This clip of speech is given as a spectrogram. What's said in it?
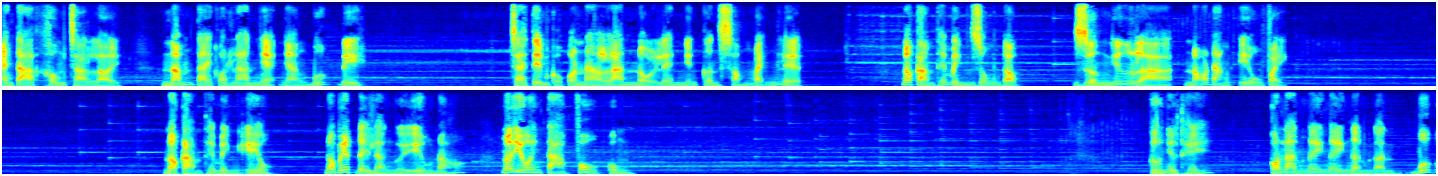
anh ta không trả lời, nắm tay con Lan nhẹ nhàng bước đi. Trái tim của con Lan nổi lên những cơn sóng mãnh liệt. Nó cảm thấy mình rung động, dường như là nó đang yêu vậy. Nó cảm thấy mình yêu. Nó biết đây là người yêu nó. Nó yêu anh ta vô cùng. Cứ như thế, con Lan ngây ngây ngẩn ngẩn bước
